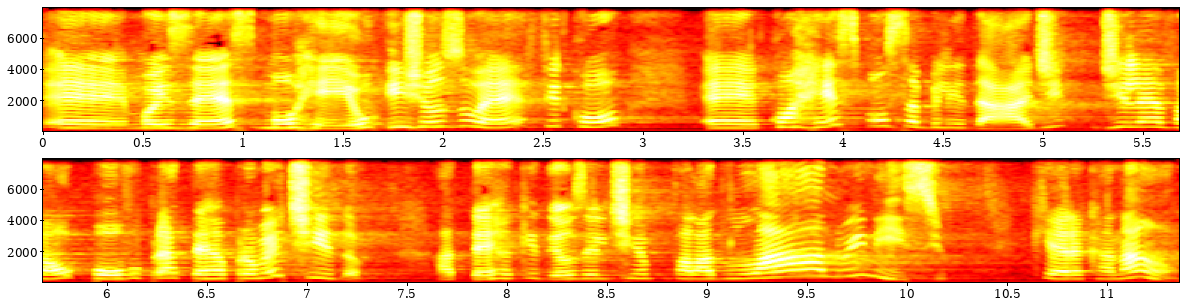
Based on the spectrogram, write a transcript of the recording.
é, Moisés morreu e Josué ficou é, com a responsabilidade de levar o povo para a terra prometida. A terra que Deus ele tinha falado lá no início, que era Canaã.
